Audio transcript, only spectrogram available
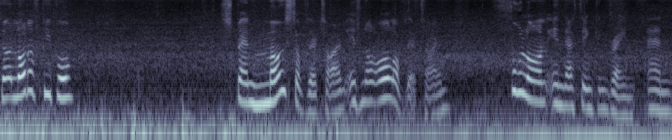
So a lot of people spend most of their time, if not all of their time, full on in their thinking brain. And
